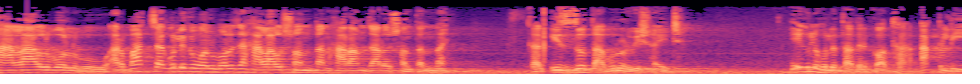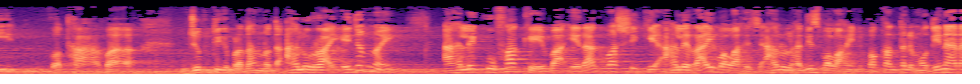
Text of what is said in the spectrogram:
হালাল বলব। আর বাচ্চাগুলিকে বলব যে হালাল সন্তান হারাম, যারও সন্তান নয়। কারণ ইজ্জত আবরুর বিষয়টি এগুলো হলো তাদের কথা, আকলি কথা বা যুক্তিকে প্রাধান্য আহলুর রায় এই জন্যই আহলে কুফাকে বা এরাকবাসীকে আহলে রায় বলা হয়েছে, আহলুল হাদিস বলা হয়নি। পক্ষান্তরে মদিনার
